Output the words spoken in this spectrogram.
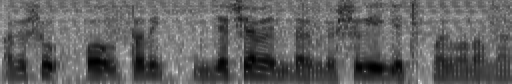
Hani şu ortada geçemediler bile. Şuraya geçmedim adamlara.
